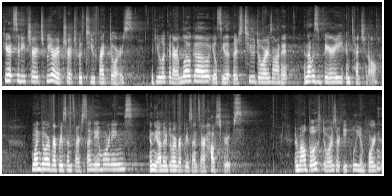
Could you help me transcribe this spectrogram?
Here at City Church, we are a church with two front doors. If you look at our logo, you'll see that there's two doors on it and that was very intentional. One door represents our Sunday mornings, and the other door represents our house groups. And while both doors are equally important,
